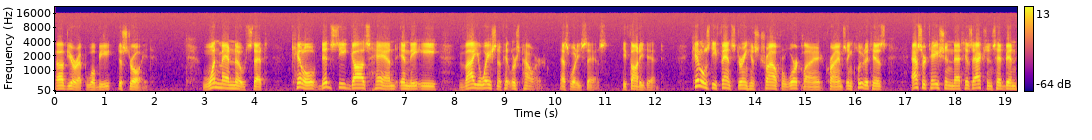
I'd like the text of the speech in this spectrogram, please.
of Europe will be destroyed. One man notes that Kittel did see God's hand in the evaluation of Hitler's power. That's what he says. He thought he did. Kittel's defense during his trial for war crimes included his assertion that his actions had been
